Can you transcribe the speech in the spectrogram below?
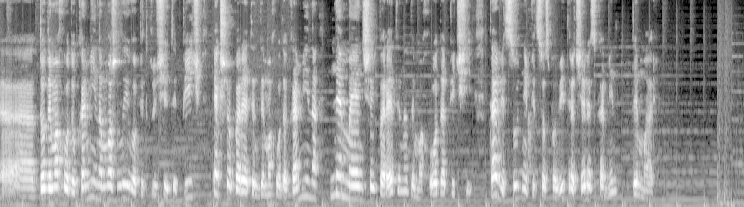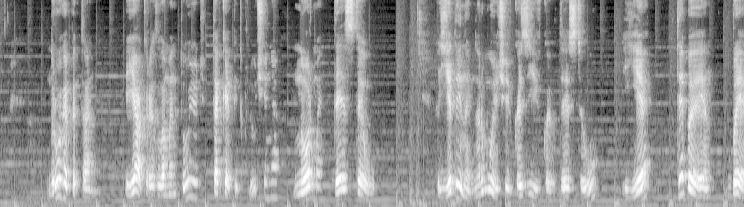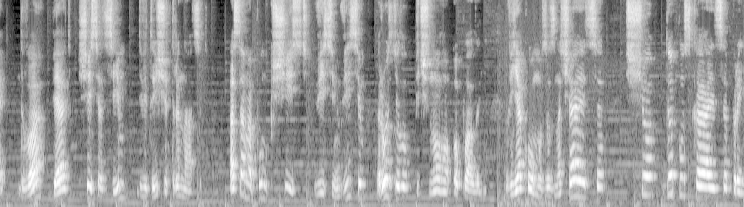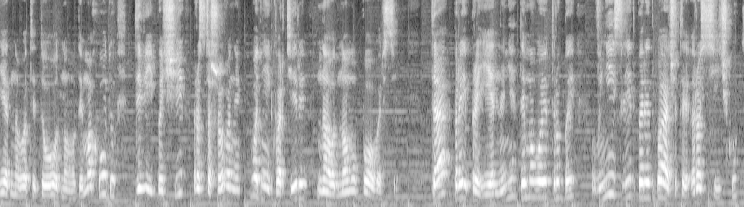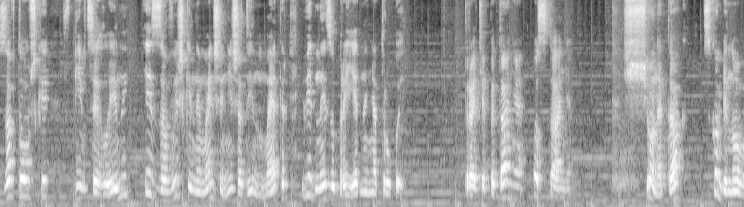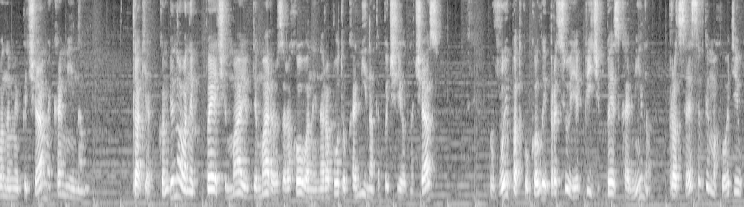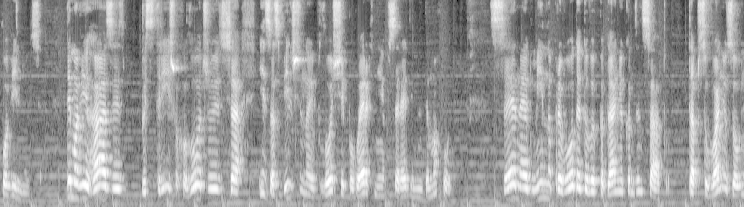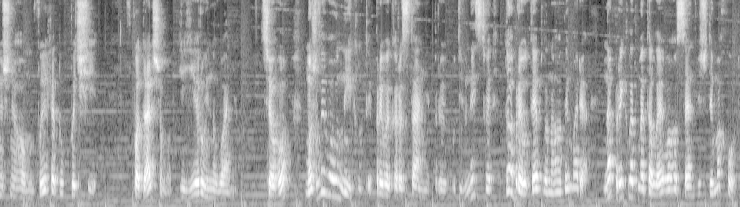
Е, До димоходу каміна можливо підключити піч, якщо перетин димохода каміна не менший перетину димохода печі та відсутній підсос повітря через камін димарі. Друге питання. Як регламентують таке підключення норми ДСТУ? Єдиною нормуючою вказівкою ДСТУ є ТБН Б2567 2013, а саме пункт 6.8.8 розділу пічного опалення, в якому зазначається, що допускається приєднувати до одного димоходу дві печі, розташовані в одній квартирі на одному поверсі. Та при приєднанні димової труби в ній слід передбачити розсічку завтовшки в пів цеглини і заввишки не менше ніж 1 метр від низу приєднання труби. Третє питання останнє. Що не так з комбінованими печами камінами? Так як комбіновані печі мають димар розрахований на роботу каміна та печі одночасно, в випадку, коли працює піч без каміну, процеси в димоході уповільнюються. Димові гази швидше охолоджуються і за збільшеної площі поверхні всередині димоходу. Це неодмінно приводить до випадання конденсату та псуванню зовнішнього вигляду печі, в подальшому її руйнування. Цього можливо уникнути при використанні при будівництві добре утепленого димаря, наприклад, металевого сендвіч димоходу.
